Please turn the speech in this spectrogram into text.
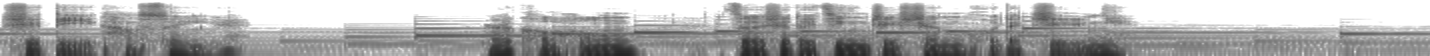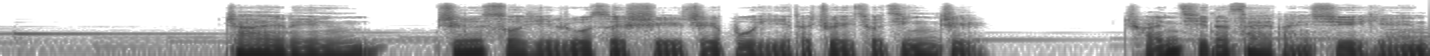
是抵抗岁月，而口红则是对精致生活的执念。”张爱玲。之所以如此矢志不移的追求精致，传奇的再版序言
